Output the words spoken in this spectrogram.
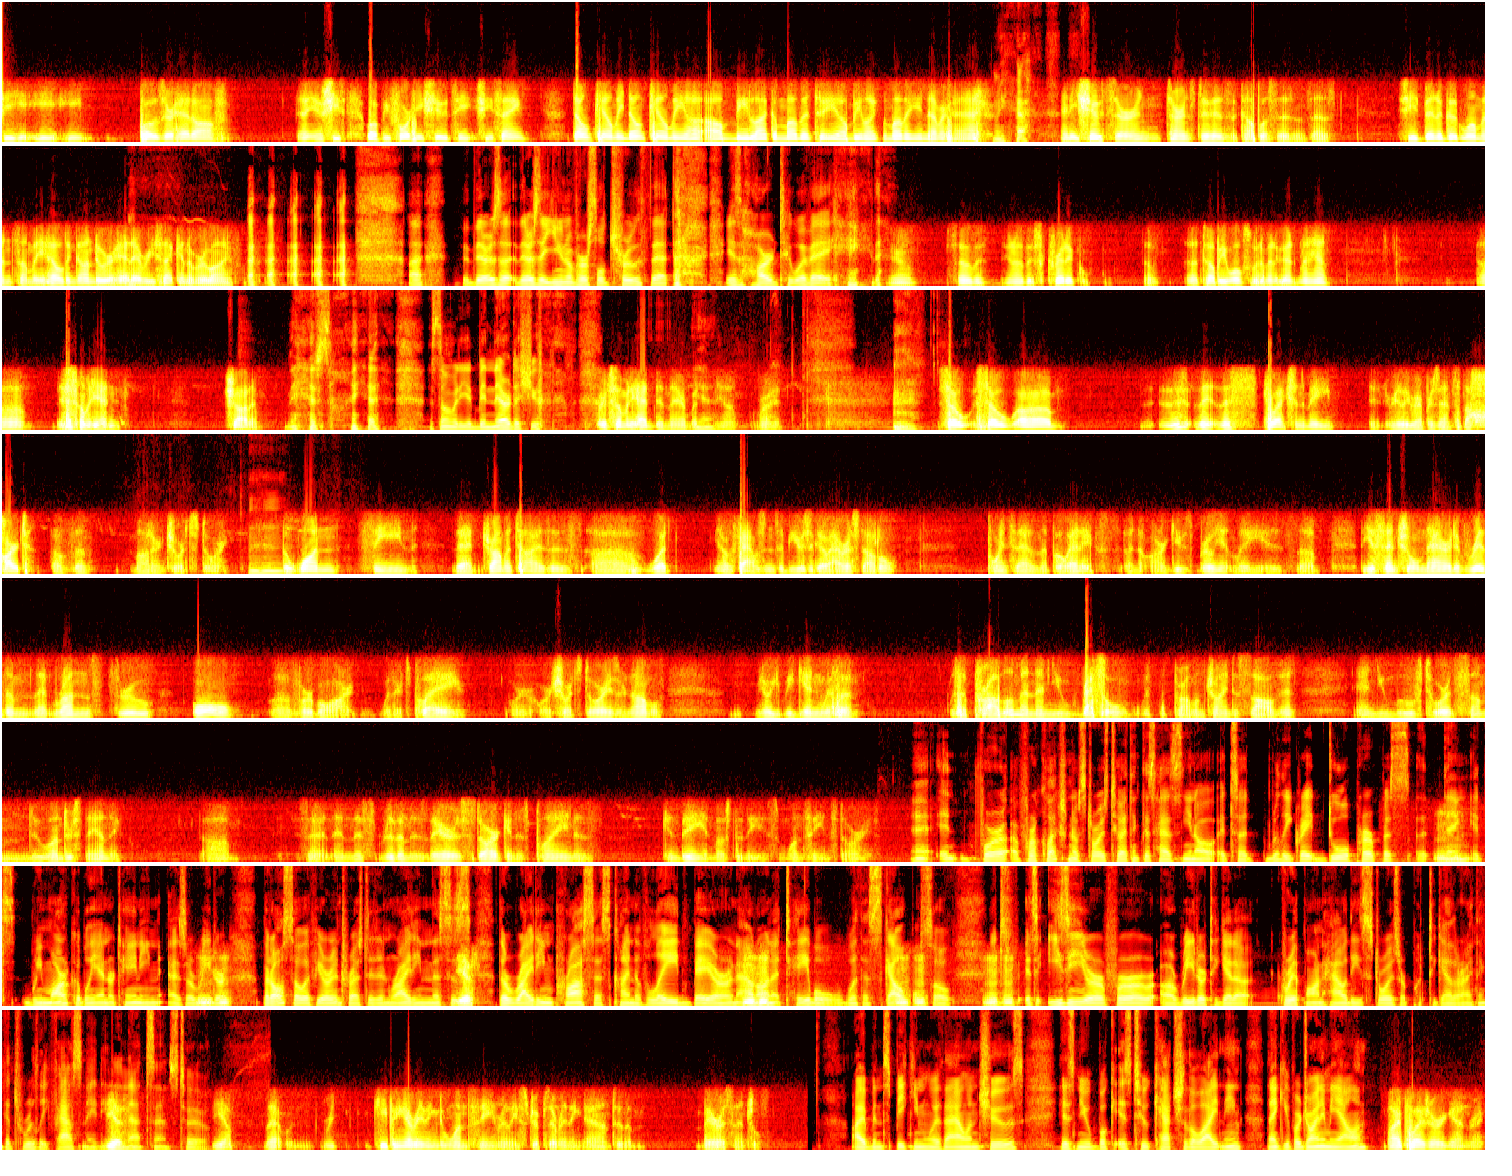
she he he blows her head off. And, you know, she's well before he shoots, he she's saying, "Don't kill me, don't kill me. I'll, I'll be like a mother to you. I'll be like the mother you never had." Yeah. And he shoots her and turns to his accomplices and says, she'd been a good woman. Somebody held a gun to her head every second of her life. uh, there's a there's a universal truth that is hard to evade. yeah. So the you know this critic of uh, Toby Wolff would have been a good man. Uh, if somebody hadn't shot him. if somebody had been there to shoot him. Or if somebody had been there, but Yeah. you know, right. so, so uh, this, this collection to me it really represents the heart of the modern short story. Mhm. The one scene that dramatizes uh, what you know thousands of years ago Aristotle points out in the Poetics and argues brilliantly is uh, the essential narrative rhythm that runs through all uh, verbal art, whether it's play or, or short stories or novels. You know, you begin with a with a problem, and then you wrestle with the problem, trying to solve it, and you move towards some new understanding. Um, so, and this rhythm is there as stark and as plain as can be in most of these one scene stories. And, and for uh, for a collection of stories too, I think this has you know it's a really great dual purpose uh, mm-hmm. thing. It's remarkably entertaining as a reader, mm-hmm. but also if you're interested in writing, this is Yes. the writing process kind of laid bare and out mm-hmm. on a table with a scalpel. So it's it's easier for a reader to get a grip on how these stories are put together. I think it's really fascinating Yes. in that sense too. Yeah, that would re- keeping everything to one scene really strips everything down to the bare essentials. I've been speaking with Alan Cheuse. His new book is To Catch the Lightning. Thank you for joining me, Alan. My pleasure again, Rick.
